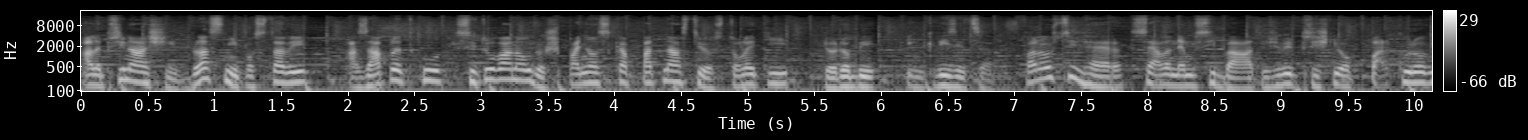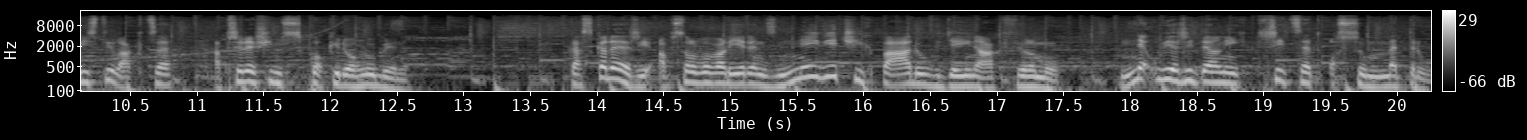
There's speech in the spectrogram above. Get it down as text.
ale přináší vlastní postavy a zápletku situovanou do Španělska 15. století do doby inkvizice. Fanoušci her se ale nemusí bát, že by přišli o parkourový styl akce a především skoky do hlubin. Kaskadéři absolvovali jeden z největších pádů v dějinách filmu. Neuvěřitelných 38 metrů.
